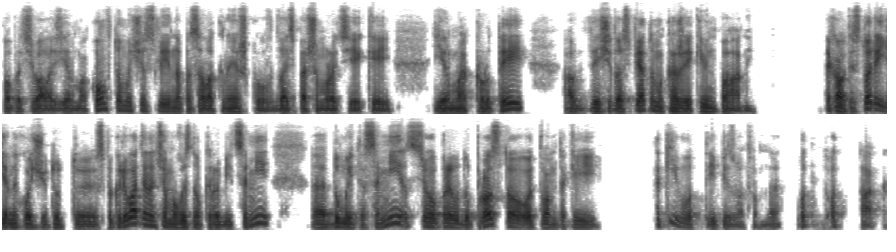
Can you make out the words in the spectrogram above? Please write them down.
попрацювала з Єрмаком, в тому числі, написала книжку в 21-му році, який Єрмак крутий, а в 2025-му каже, який він поганий. Така от історія. Я не хочу тут е, спекулювати на цьому. Висновки робіть самі, е, думайте самі з цього приводу. Просто от вам такий такий от епізод вам, да? От, от так.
